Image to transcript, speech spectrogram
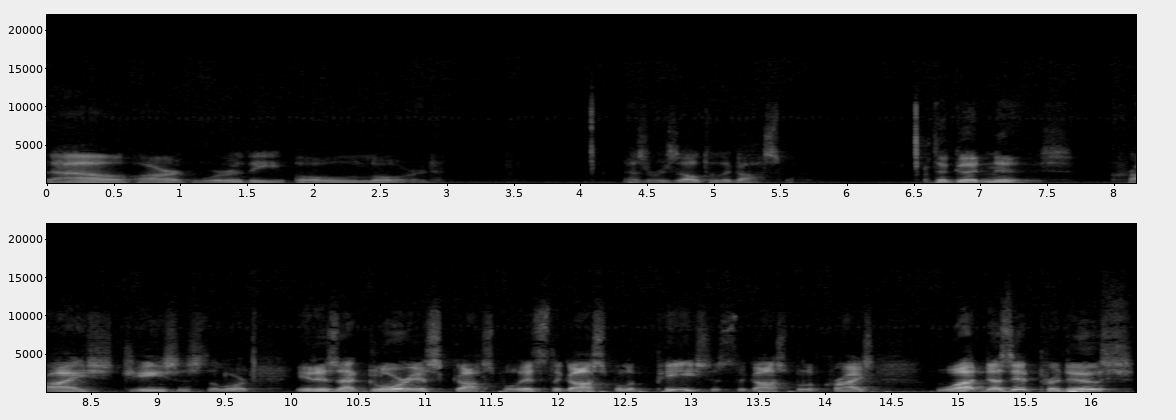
Thou art worthy, O Lord, as a result of the gospel. The good news Christ Jesus the Lord. It is that glorious gospel. It's the gospel of peace, it's the gospel of Christ. What does it produce?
